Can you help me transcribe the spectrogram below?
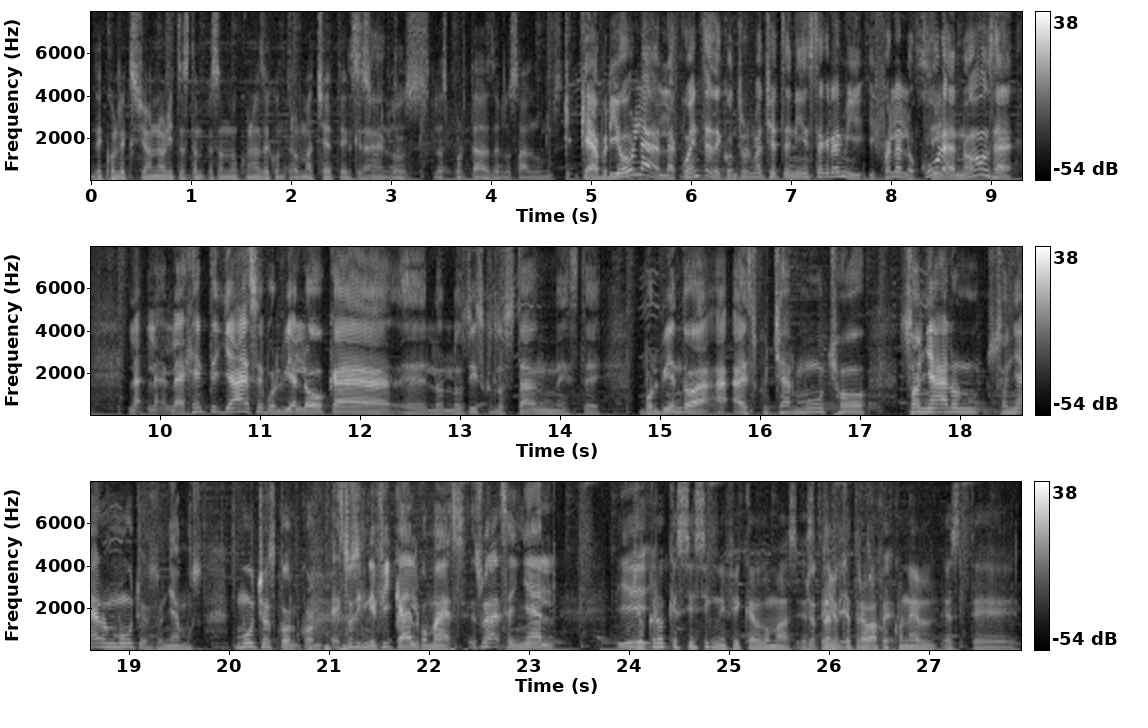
de colección. Ahorita está empezando con unas de Control Machete, que son los, las portadas de los álbums. Que, que abrió la, la cuenta de Control Machete en Instagram y, y fue la locura, Sí. ¿no? O sea, la, la- la gente ya se volvía loca, eh, lo- los discos los están este, volviendo a, a- a escuchar mucho, soñaron, soñaron mucho, soñamos, muchos con, con esto significa algo más, es una señal. Y Yo creo que sí significa algo más. Este, yo, también, que trabajo con él, este,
